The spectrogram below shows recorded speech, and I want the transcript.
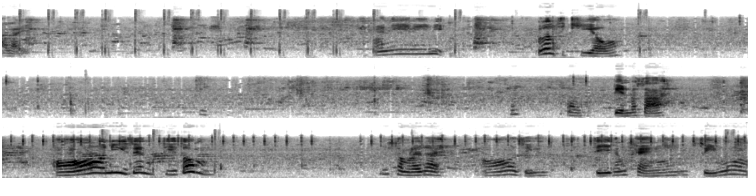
อะไรอันนี้นี่นี่เริ่มสีเขียวเอ๊ะอ๋อเปลี่ยนภาษา อ๋อ นี่เส้นสีส้ม นี่ทำอะไรได้ อ๋อ สี สีน้ำแข็ง สีม่วง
